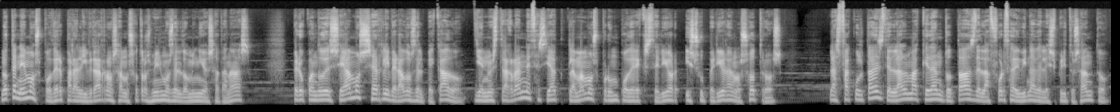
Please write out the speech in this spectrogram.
No tenemos poder para librarnos a nosotros mismos del dominio de Satanás, pero cuando deseamos ser liberados del pecado y en nuestra gran necesidad clamamos por un poder exterior y superior a nosotros, las facultades del alma quedan dotadas de la fuerza divina del Espíritu Santo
